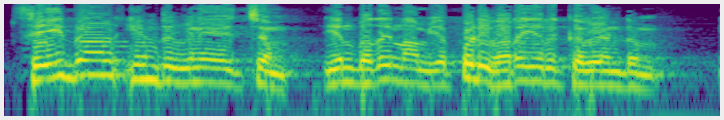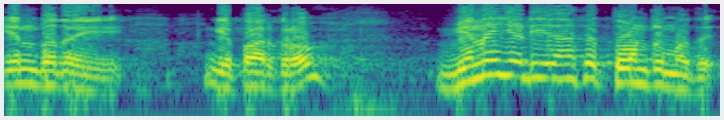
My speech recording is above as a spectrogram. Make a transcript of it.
செய்தால் என்று வினையெச்சம் என்பதை நாம் எப்படி வரையறுக்க வேண்டும் என்பதை இங்கே பார்க்கிறோம். வினையடியாக தோன்றும் அது.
